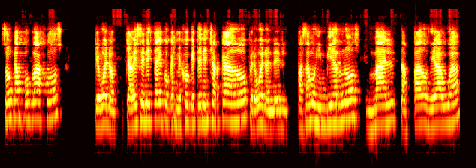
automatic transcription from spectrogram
Son campos bajos, que bueno, que a veces en esta época es mejor que estén encharcados, pero bueno, en el, pasamos inviernos mal, tapados de agua,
